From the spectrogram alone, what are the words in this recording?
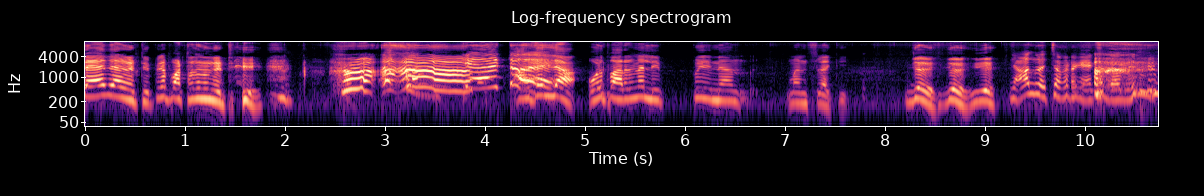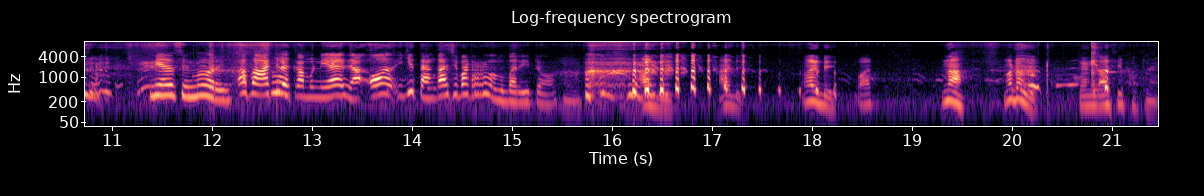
തേങ്ങ കെട്ടി പിന്നെ പട്ടണം കെട്ടി. അതല്ല ഓൾ പറഞ്ഞ ലിപ്പ് ഞാൻ മനസ്സിലാക്കി. ഞാൻ വെച്ചോട്ടെ കേക്കണ്ടോ നീ അത് സിനിമ പറയും? ആ പാട്ട് വെക്കാൻ മുന്നേ ഓ ഈ തങ്കാശി പട്ടണം ഒന്ന് പറയട്ടോ അടി, അടി, അടി. പാ- എന്നാ, ഇങ്ങോട്ട്. തെങ്കാശി പട്ടണം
